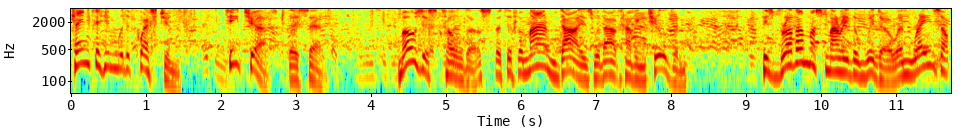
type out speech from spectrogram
came to him with a question. Teacher, they said, Moses told us that if a man dies without having children, his brother must marry the widow and raise up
